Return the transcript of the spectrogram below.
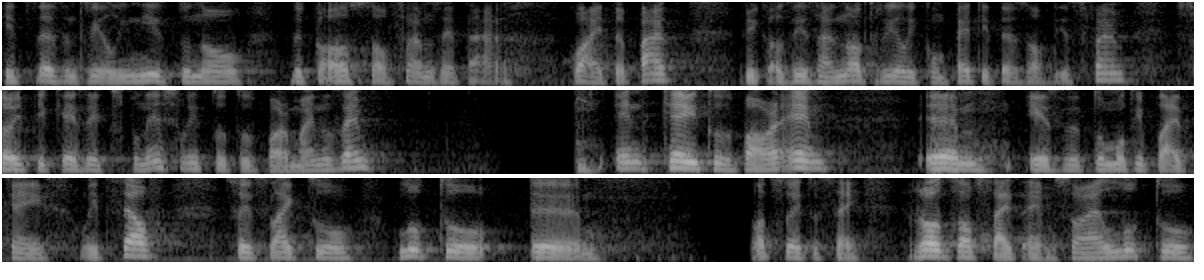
It doesn't really need to know the costs of firms that are quite apart because these are not really competitors of this firm. So it decays exponentially to, to the power minus m. And k to the power m um, is to multiply k with itself. So it's like to look to, um, what's the way to say, roads of size m. So I look to,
